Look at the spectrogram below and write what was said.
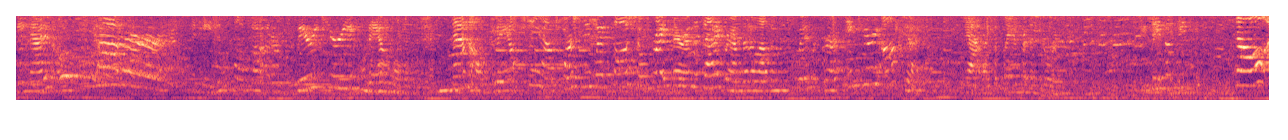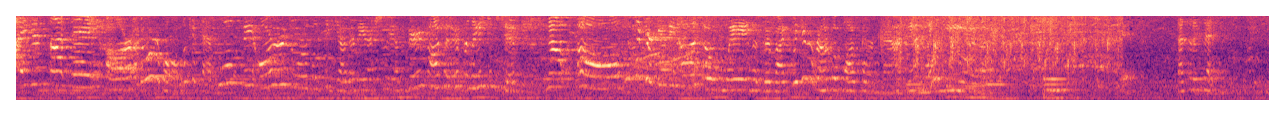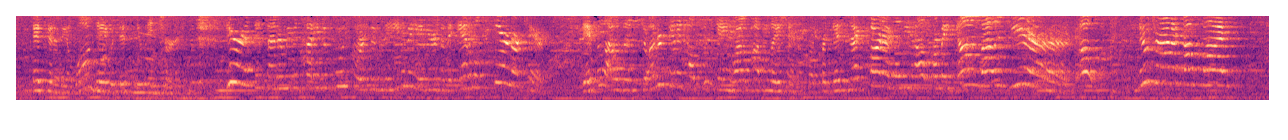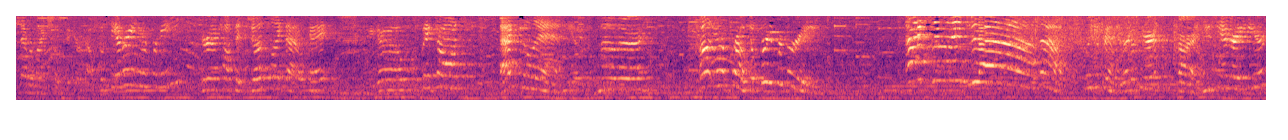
And that is otter, an Asian small otter, very curious mammal. Now, they actually have partially webbed paws shown right there in the diagram that allow them to swim, rest, and carry objects. Yeah, like the plan for the tour. Did you say something? No, I just thought they are adorable. Look at them. Well, they are adorable together. They actually have very positive goodbye. Can we give a round of applause for Matt and Loki? Yes, That's what I said. It's going to be a long day with this new intern. Here at this center, we've been studying the food sources and the eating behaviors of the animals here in our care. This allows us to understand and help sustain wild populations. But for this next part, I will need help from a young It just like that, okay? Here we go. Big toss. Excellent. Another. Oh, you're a pro, so three for three. Excellent job! Now, where's your family? Right up here? All right, you stand right here.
